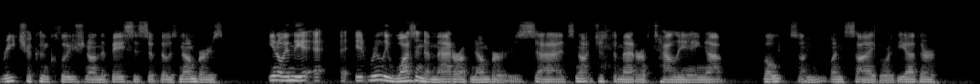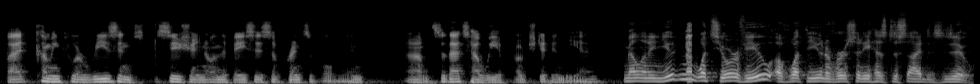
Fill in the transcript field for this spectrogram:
reach a conclusion on the basis of those numbers? You know, in the it really wasn't a matter of numbers. Uh, it's not just a matter of tallying up votes on one side or the other but coming to a reasoned decision on the basis of principle. And um, so that's how we approached it in the end. Melanie Newton, what's your view of what the university has decided to do?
